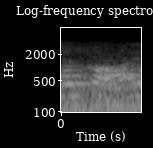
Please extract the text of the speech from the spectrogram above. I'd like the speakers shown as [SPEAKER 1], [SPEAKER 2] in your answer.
[SPEAKER 1] 就够了。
